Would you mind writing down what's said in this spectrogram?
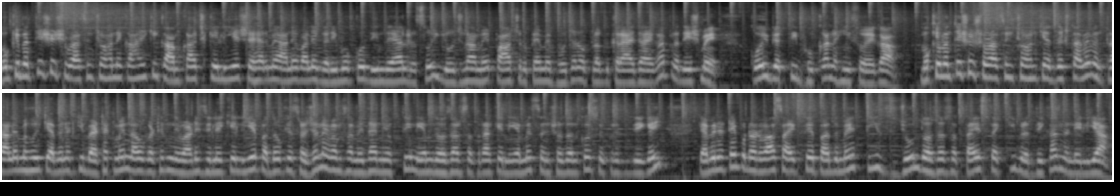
मुख्यमंत्री श्री शिवराज सिंह चौहान ने कहा है कि कामकाज के लिए शहर में आने वाले गरीबों को दीनदयाल रसोई योजना में पाँच रुपए में भोजन उपलब्ध कराया जाएगा। प्रदेश में कोई व्यक्ति भूखा नहीं सोएगा। मुख्यमंत्री श्री शिवराज सिंह चौहान की अध्यक्षता में मंत्रालय में हुई कैबिनेट की बैठक में नवगठित निवाड़ी ज़िले के लिए पदों के सृजन एवं संविधान नियुक्ति नियम 2017 के नियम में संशोधन को स्वीकृति दी गई। कैबिनेट ने पुनर्वास आयुक्त पद में 30 जून 2027 तक की वृद्धि का निर्णय लिया।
